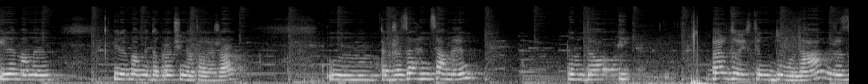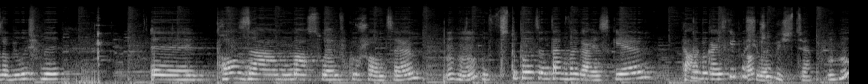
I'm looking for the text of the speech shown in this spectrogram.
Ile mamy, ile mamy dobroci na talerzach. Mm, Także zachęcamy do... I bardzo jestem dumna, że zrobiłyśmy y, poza masłem w kruszonce w 100% wegańskie, tak. wegański posiłek. Oczywiście. Mhm.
